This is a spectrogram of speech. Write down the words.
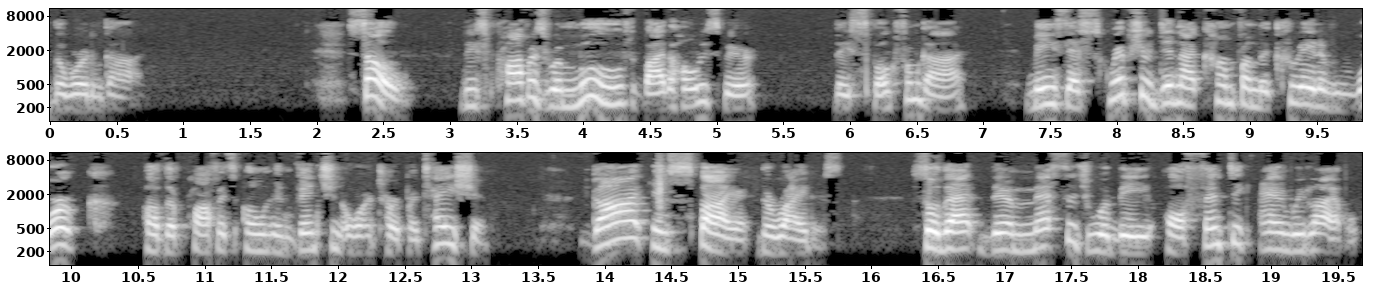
the word of God. So, these prophets were moved by the Holy Spirit, they spoke from God, means that scripture did not come from the creative work of the prophet's own invention or interpretation. God inspired the writers so that their message would be authentic and reliable.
